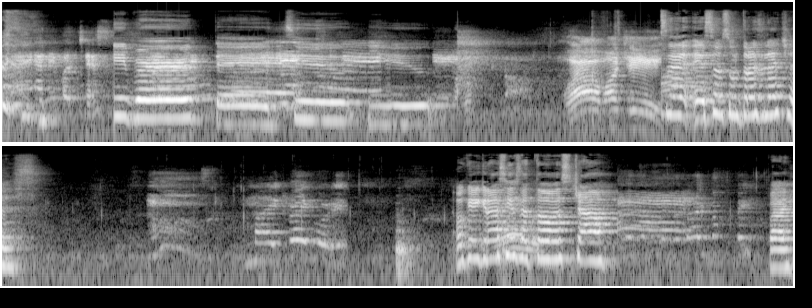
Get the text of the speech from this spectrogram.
Honey bunches. Happy birthday to you. Wow, Mochi. Ese- Esos son tres leches. My favorite. Ok, gracias a todos. Chao. Bye.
